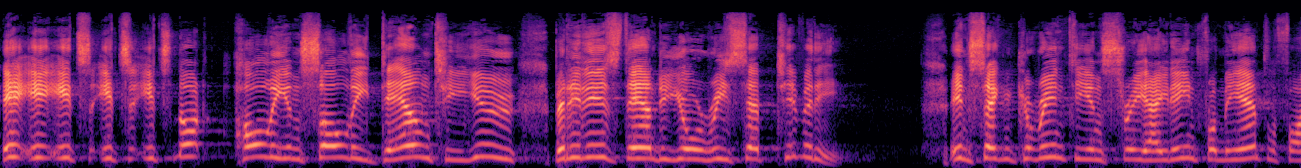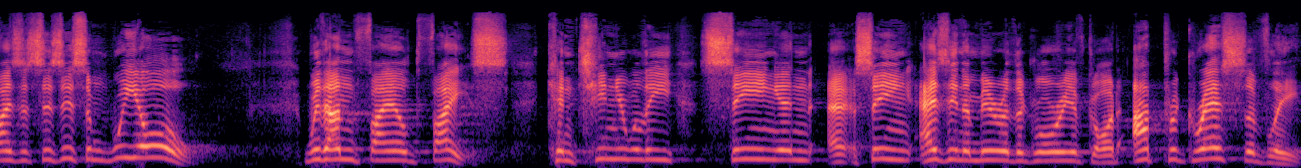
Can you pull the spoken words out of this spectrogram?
It, it, it's, it's, it's not wholly and solely down to you, but it is down to your receptivity. In 2 Corinthians 3:18 from the Amplifiers it says this, and we all with unveiled face, continually seeing, and, uh, seeing as in a mirror the glory of God, are progressively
